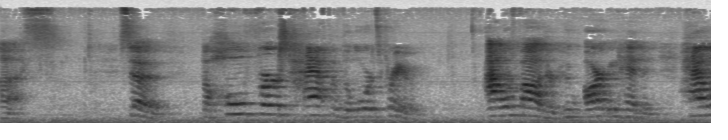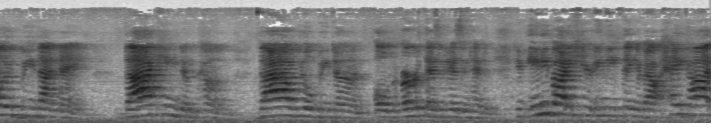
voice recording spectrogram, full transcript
us. So, the whole first half of the Lord's Prayer, Our Father, who art in heaven, hallowed be thy name. Thy kingdom come. Thy will be done on earth as it is in heaven. Did anybody hear anything about, hey, God,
